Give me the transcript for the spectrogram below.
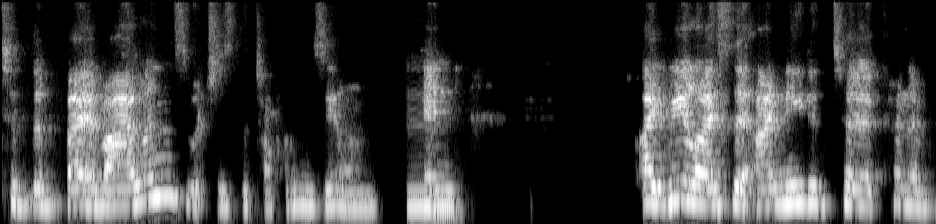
to the Bay of Islands, which is the top of New Zealand, Mm. and I realized that I needed to kind of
